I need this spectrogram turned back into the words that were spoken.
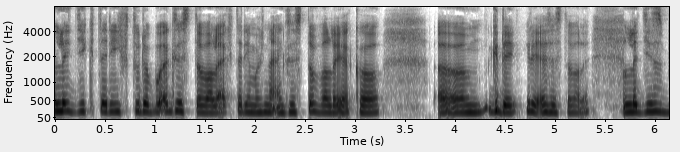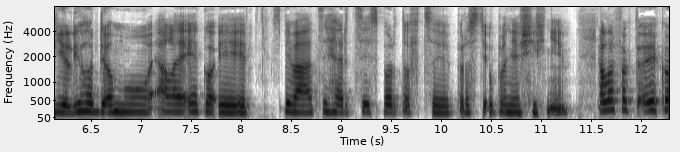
lidi, kteří v tu dobu existovali a kteří možná existovali jako um, kdy, kdy existovali. Lidi z Bílého domu, ale jako i zpěváci, herci, sportovci, prostě úplně všichni. Ale fakt jako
